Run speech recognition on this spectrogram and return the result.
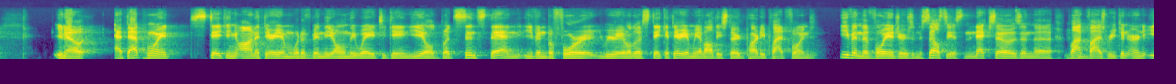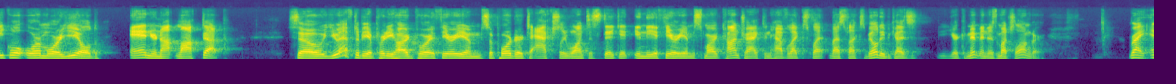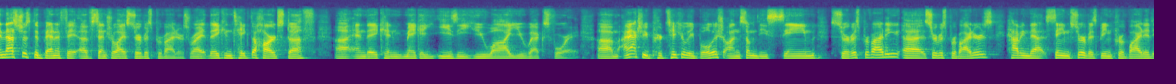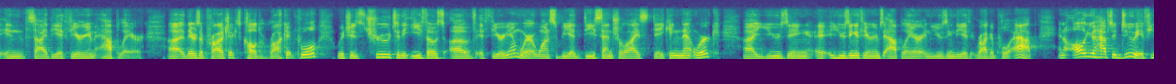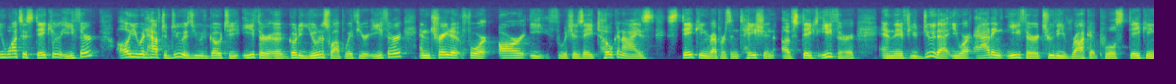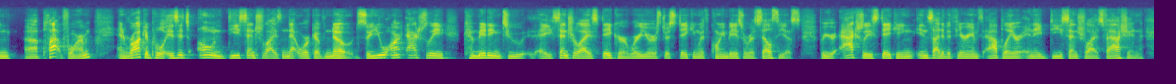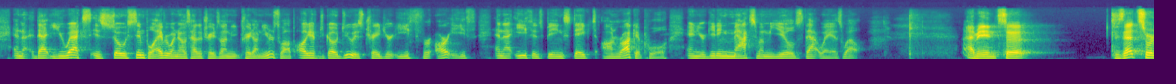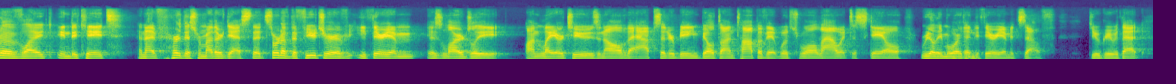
you know, at that point, staking on Ethereum would have been the only way to gain yield. But since then, even before we were able to stake Ethereum, we have all these third party platforms, even the Voyagers and the Celsius and the Nexos and the mm-hmm. BlockFi's, mm-hmm. where you can earn equal or more yield and you're not locked up. So you have to be a pretty hardcore Ethereum supporter to actually want to stake it in the Ethereum smart contract and have less, less flexibility because your commitment is much longer. Right. And that's just the benefit of centralized service providers, right? They can take the hard stuff uh, and they can make an easy UI, UX for it. Um, I'm actually particularly bullish on some of these same service providing uh, service providers having that same service being provided inside the Ethereum app layer. Uh, there's a project called Rocket Pool, which is true to the ethos of Ethereum, where it wants to be a decentralized staking network uh, using, uh, using Ethereum's app layer and using the Rocket Pool app. And all you have to do if you want to stake your Ether, all you would have to do is you would go to Ether, uh, go to Uniswap with your Ether and trade it for rETH, which is a tokenized staking representation of staked Ether. And if you do that, you are adding Ether to the Rocket Pool staking uh, platform. And Rocket Pool is its own decentralized network of nodes. So you aren't actually committing to a centralized staker where you're just staking with Coinbase or with Celsius, but you're actually staking inside of Ethereum's app layer in a decentralized fashion. And that UX is so simple. Everyone knows how to trade on trade on Uniswap. All you have to go do is trade your ETH for rETH, and that ETH is being staked on Rocket Pool, and you're getting maximum yields that way as well. I mean, so does that sort of like indicate? And I've heard this from other guests that sort of the future of Ethereum is largely on layer twos and all of the apps that are being built on top of it, which will allow it to scale really more than mm-hmm. Ethereum itself. Do you agree with that?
